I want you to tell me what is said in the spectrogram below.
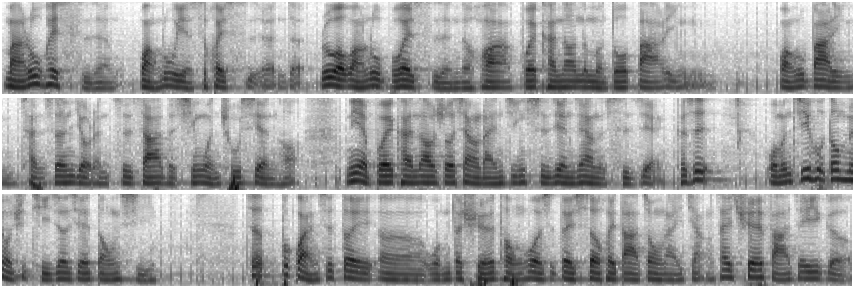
马路会死人，网络也是会死人的。如果网络不会死人的话，不会看到那么多霸凌、网络霸凌产生有人自杀的新闻出现哈。你也不会看到说像蓝鲸事件这样的事件。可是我们几乎都没有去提这些东西。这不管是对呃我们的学童，或者是对社会大众来讲，在缺乏这一个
